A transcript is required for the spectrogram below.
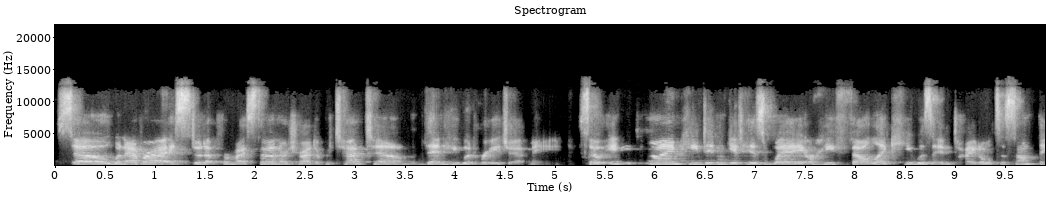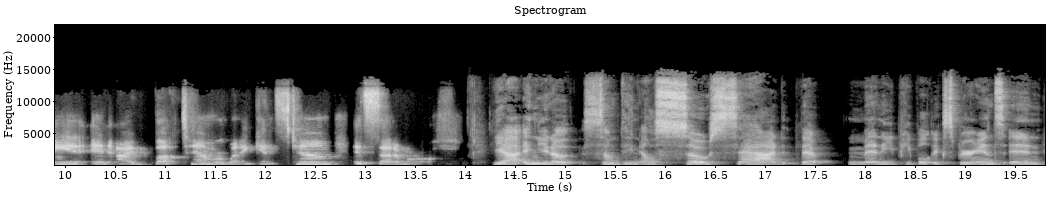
So whenever I stood up for my son or tried to protect him, then he would rage at me. So anytime he didn't get his way or he felt like he was entitled to something and I bucked him or went against him, it set him off. Yeah. And you know, something else so sad that many people experience in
